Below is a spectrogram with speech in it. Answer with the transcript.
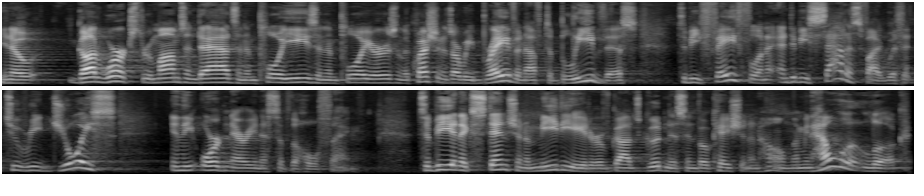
You know, God works through moms and dads and employees and employers, and the question is are we brave enough to believe this to be faithful in it, and to be satisfied with it, to rejoice in the ordinariness of the whole thing, to be an extension, a mediator of God's goodness in vocation and home. I mean, how will it look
